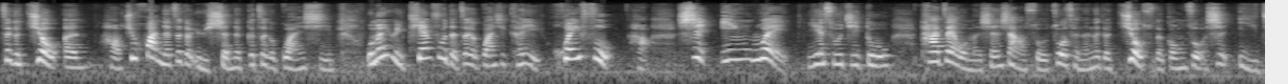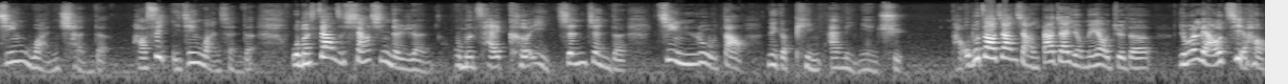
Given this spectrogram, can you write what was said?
这个救恩，好，去换的这个与神的这个关系，我们与天父的这个关系可以恢复，好，是因为耶稣基督他在我们身上所做成的那个救赎的工作是已经完成的，好，是已经完成的。我们这样子相信的人，我们才可以真正的进入到那个平安里面去。好，我不知道这样讲大家有没有觉得有没有了解哈？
